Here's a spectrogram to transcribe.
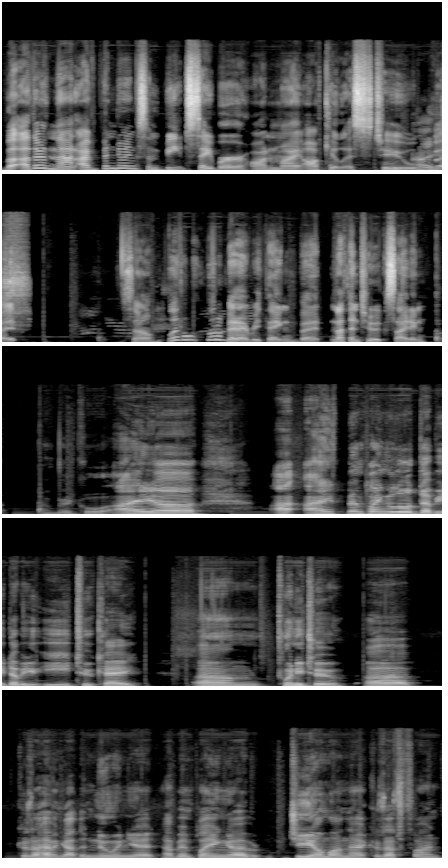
But other than that i've been doing some beat saber on my oculus too Ooh, nice. but so little little bit everything but nothing too exciting very cool. I uh I I've been playing a little WWE 2K um 22 uh because I haven't got the new one yet. I've been playing uh, GM on that because that's fun,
